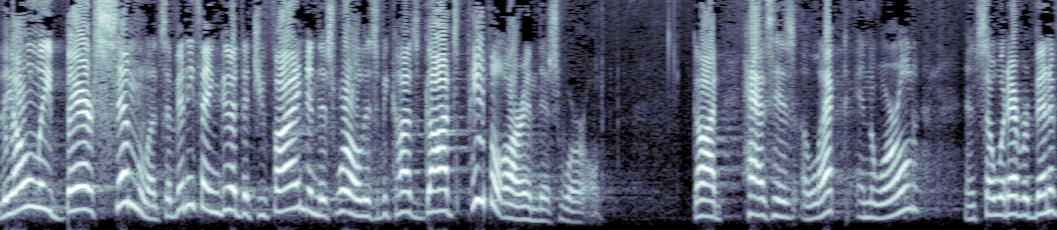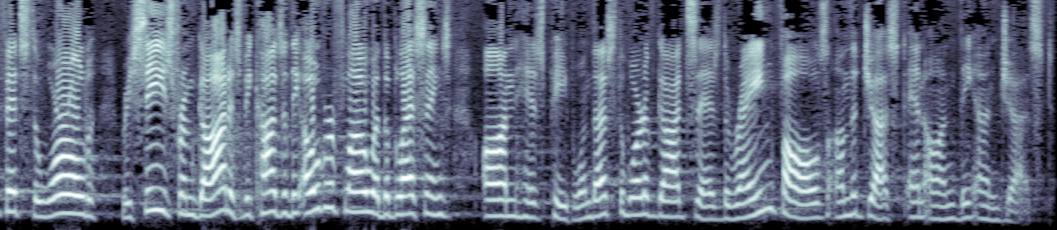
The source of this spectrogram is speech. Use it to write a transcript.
The only bare semblance of anything good that you find in this world is because God's people are in this world. God has His elect in the world, and so whatever benefits the world receives from God is because of the overflow of the blessings on his people. And thus the word of God says, the rain falls on the just and on the unjust.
